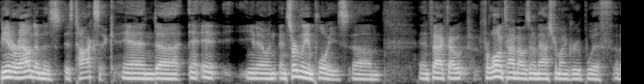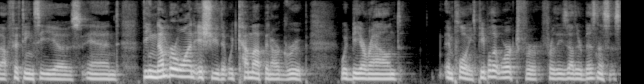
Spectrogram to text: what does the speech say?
being around them is is toxic, and, uh, and, and you know, and, and certainly employees. Um, in fact, I, for a long time, I was in a mastermind group with about 15 CEOs, and the number one issue that would come up in our group would be around employees, people that worked for for these other businesses.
